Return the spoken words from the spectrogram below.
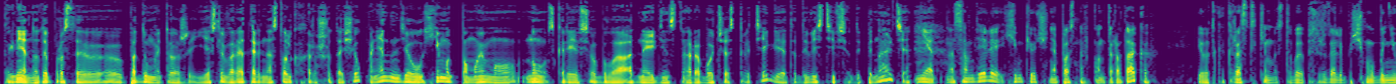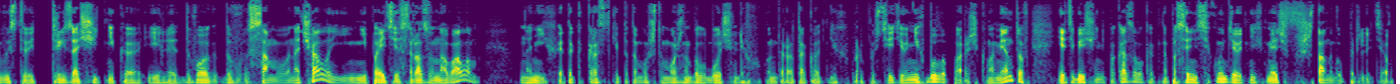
Так нет, ну ты просто э, подумай тоже. Если вратарь настолько хорошо тащил, понятное дело, у Химок, по-моему, ну, скорее всего, была одна единственная рабочая стратегия — это довести все до пенальти. Нет, на самом деле Химки очень опасны в контратаках. И вот как раз-таки мы с тобой обсуждали, почему бы не выставить три защитника или два, два с самого начала и не пойти сразу навалом на них. Это как раз-таки потому, что можно было бы очень легко контратаку от них пропустить. И у них было парочка моментов. Я тебе еще не показывал, как на последней секунде от них мяч в штангу прилетел.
